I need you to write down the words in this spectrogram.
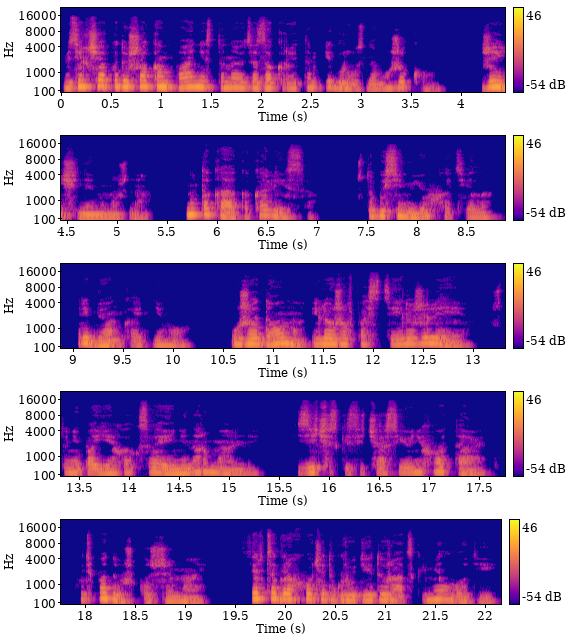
Весельчак и душа компании становится закрытым и грузным мужиком. Женщина ему нужна. Ну, такая, как Алиса. Чтобы семью хотела, ребенка от него. Уже дома и лежа в постели жалею, что не поехал к своей ненормальной. Физически сейчас ее не хватает. Хоть подушку сжимай. Сердце грохочет в груди дурацкой мелодией,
